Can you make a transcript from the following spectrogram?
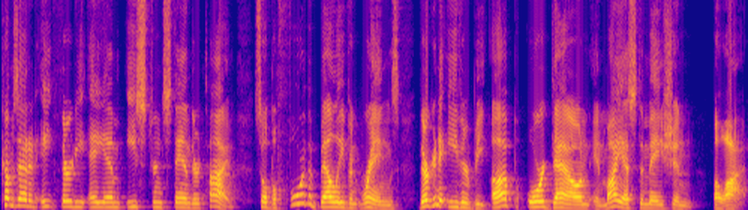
Comes out at 8:30 a.m. Eastern Standard Time. So before the bell even rings, they're going to either be up or down, in my estimation, a lot.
